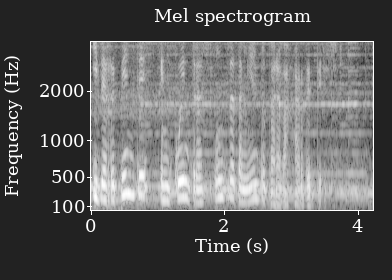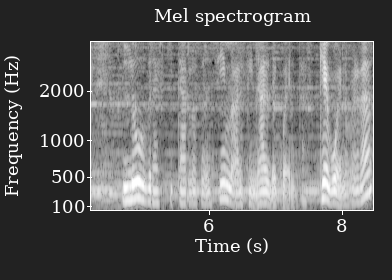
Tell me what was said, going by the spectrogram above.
y de repente encuentras un tratamiento para bajar de peso. Logras quitarlos de encima al final de cuentas. Qué bueno, ¿verdad?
